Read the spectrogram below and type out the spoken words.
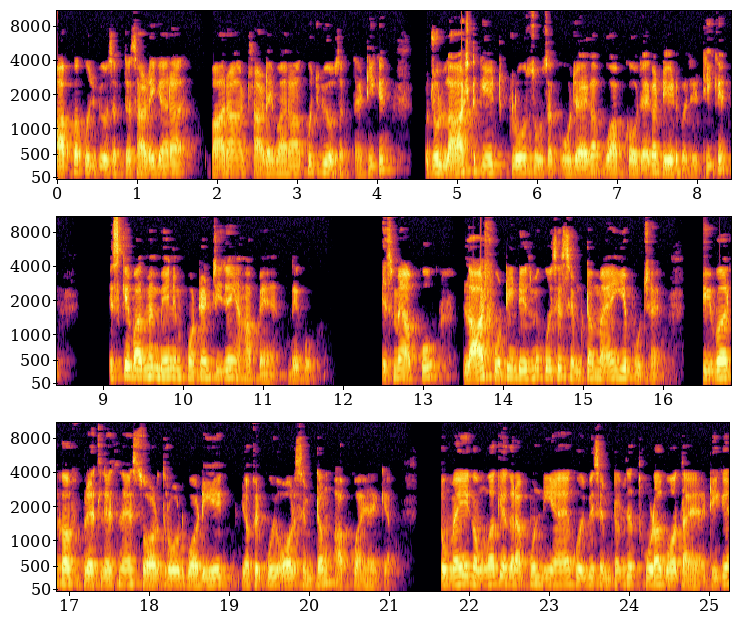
आपका कुछ भी हो सकता है, साढ़े ग्यारह, बारह, साढ़े बारह, कुछ भी हो सकता है, ठीक है? जो लास्ट गेट क्लोज हो सक, हो जाएगा, वो आपका हो जाएगा डेढ़ बजे, ठीक है? इसके बाद में मेन इंपॉर्टेंट चीज़ें यहाँ पे हैं, देखो। इसमें आपको लास्ट फोर्टीन डेज़ में कोई से सिम्टम आए, ये पूछा है। Fever cough breathlessness sore throat body एक या फिर कोई और सिम्टम आपको आया है क्या? तो मैं ये कहूँगा कि अगर आपको नहीं आया कोई भी सिम्टम्स या थोड़ा बहुत आया है, ठीक है?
